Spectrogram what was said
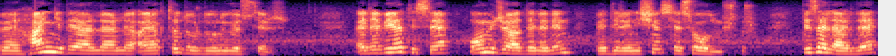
ve hangi değerlerle ayakta durduğunu gösterir. Edebiyat ise o mücadelenin ve direnişin sesi olmuştur. Dizelerde,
